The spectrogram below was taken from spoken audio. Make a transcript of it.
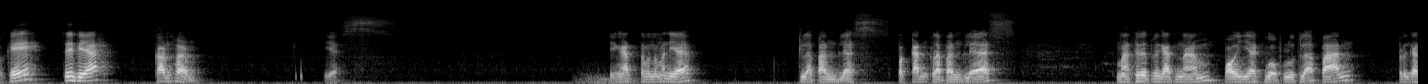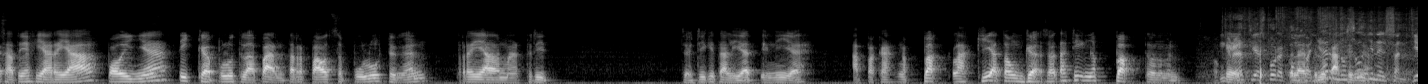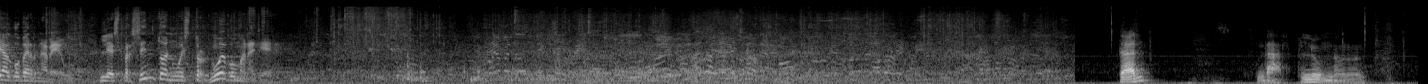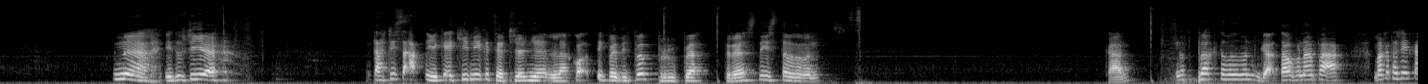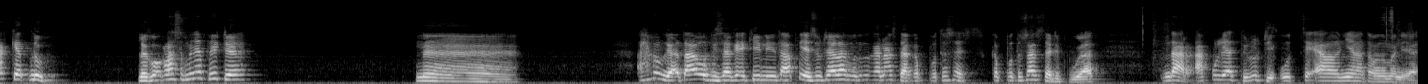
Oke, sip ya. Confirm. Yes. Ingat teman-teman ya, 18 pekan ke-18 Madrid peringkat 6, poinnya 28. Peringkat satunya Villarreal, poinnya 38, terpaut 10 dengan Real Madrid. Jadi kita lihat ini ya, apakah ngebak lagi atau enggak. Soalnya tadi ngebak, teman-teman. Oke, Gracias por acompañarnos hoy en el Santiago Bernabéu. Les presento a nuestro nuevo manager. Dan sebentar, belum teman-teman. Nah, itu dia. Tadi saat ya kayak gini kejadiannya, lah kok tiba-tiba berubah drastis teman-teman. Kan? Ngebak teman-teman, nggak tahu kenapa. Maka tadi kaget loh. Lah kok klasemennya beda? Nah, aku nggak tahu bisa kayak gini, tapi ya sudahlah karena sudah keputusan keputusan sudah dibuat. Ntar, aku lihat dulu di UCL-nya, teman-teman ya.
